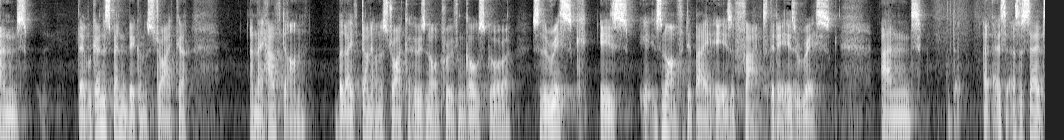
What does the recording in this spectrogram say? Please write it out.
And they were going to spend big on a striker, and they have done, but they've done it on a striker who is not a proven goal scorer. So the risk is it's not up for debate. It is a fact that it is a risk, and as, as I said,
